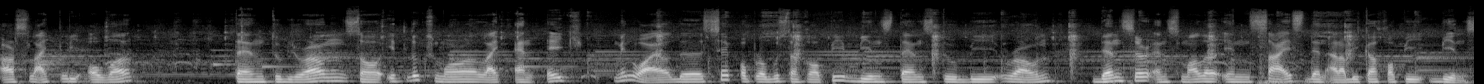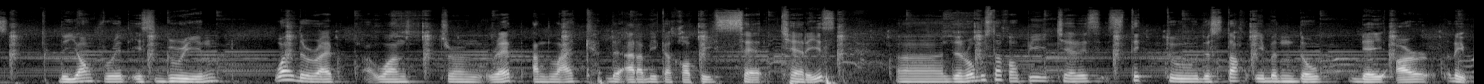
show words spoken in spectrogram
are slightly oval, tend to be round so it looks more like an egg. Meanwhile, the shape of Robusta coffee beans tends to be round, denser and smaller in size than Arabica coffee beans. The young fruit is green, while the ripe ones turn red unlike the Arabica coffee cherries. Uh, the Robusta coffee cherries stick to the stalk even though they are ripe.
